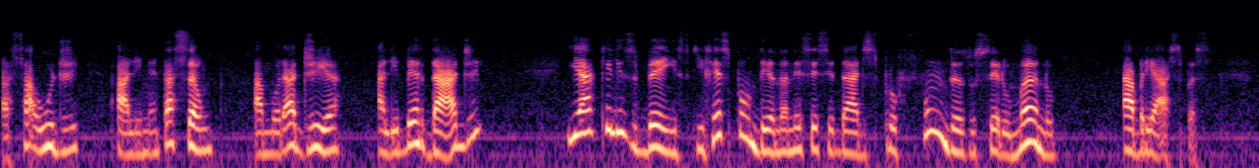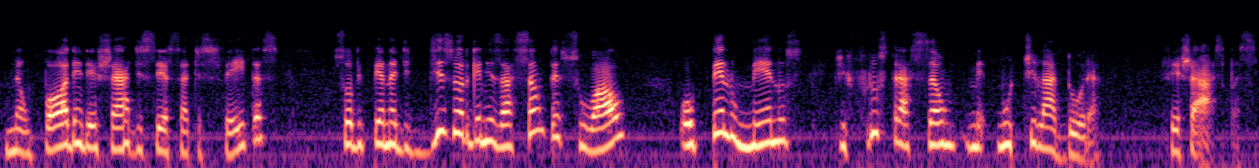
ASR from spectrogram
à saúde, à alimentação, à moradia, à liberdade, e aqueles bens que, respondendo a necessidades profundas do ser humano, abre aspas, não podem deixar de ser satisfeitas sob pena de desorganização pessoal ou, pelo menos, de frustração mutiladora. Fecha aspas.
